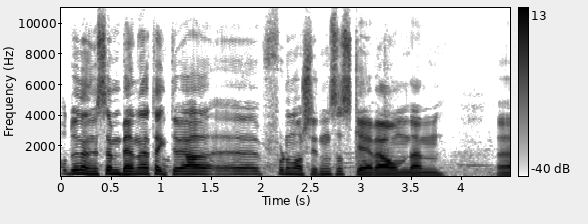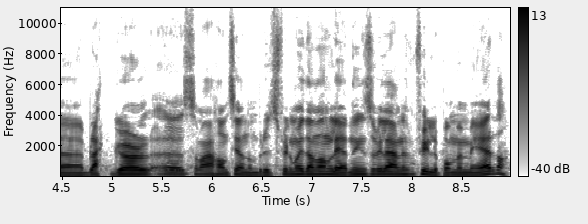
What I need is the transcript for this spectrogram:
Og Du nevner Sembe. Jeg tenkte, ja, For noen år siden så skrev jeg om den uh, Black Girl, uh, som er hans gjennombruddsfilm. Og i den anledning så vil jeg gjerne fylle på med mer. da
